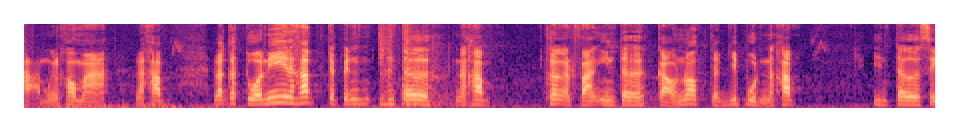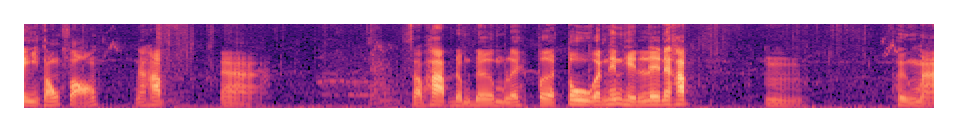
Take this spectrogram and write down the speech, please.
ถามกันเข้ามานะครับ แล้วก็ตัวนี้นะครับจะเป็นอินเตอร์นะครับ เครื่องอัดฟังอินเตอร์เก่านอกจากญี่ปุ่นนะครับอินเตอร์422นะครับอ่าสภาพเดิมๆเลย เปิดตู้กันเห็นๆเลยนะครับ อืมเพิ่งมา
